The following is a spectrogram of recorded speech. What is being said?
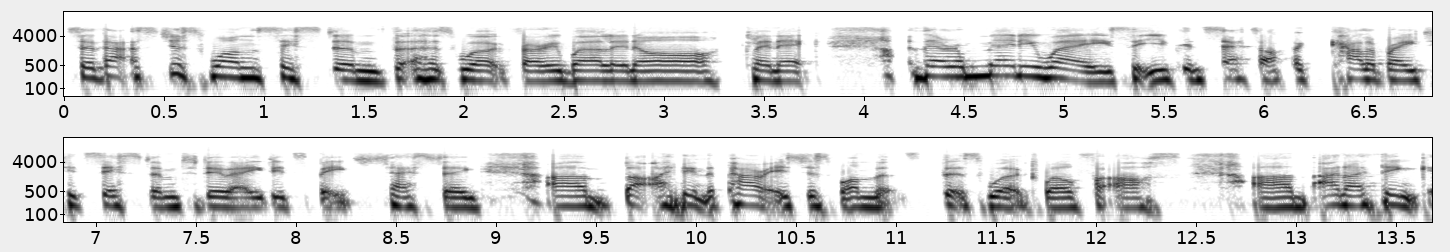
So that's just one system that has worked very well in our clinic. There are many ways that you can set up a calibrated system to do aided speech testing, um, but I think the Parrot is just one that's that's worked well for us. Um, and I think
